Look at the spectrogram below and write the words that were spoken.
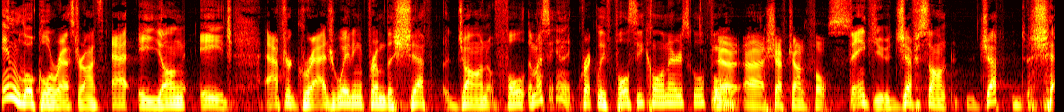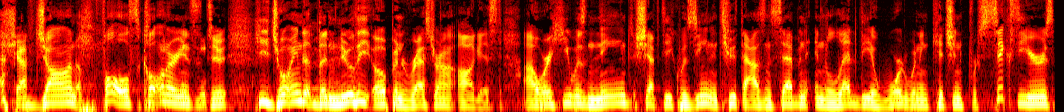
in local restaurants at a young age. After graduating from the Chef John Full, am I saying it correctly? Fulsey Culinary School. No, uh, Chef John Folse. Thank you, Jefferson, Jeff, Chef, Chef? John Folse Culinary Institute. He joined the newly opened restaurant August, uh, where he was named chef de cuisine in 2007 and led the award-winning kitchen for six years.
